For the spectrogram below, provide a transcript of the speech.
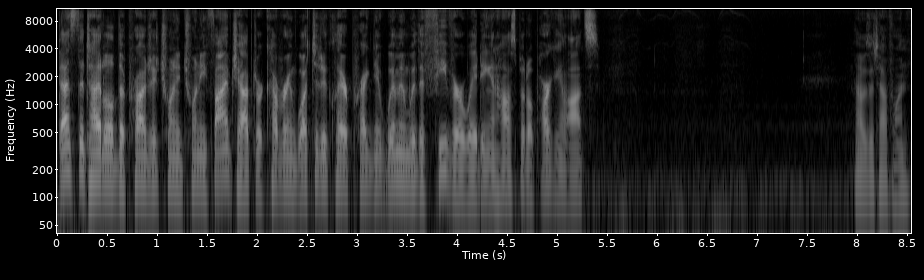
that's the title of the Project 2025 chapter covering what to declare pregnant women with a fever waiting in hospital parking lots. That was a tough one.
